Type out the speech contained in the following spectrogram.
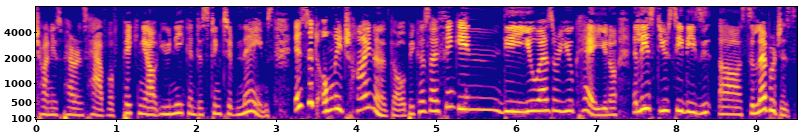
Chinese parents have of picking out unique and distinctive names. Is it only China, though? Because I think in the US or UK, you know, at least you see these uh, celebrities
